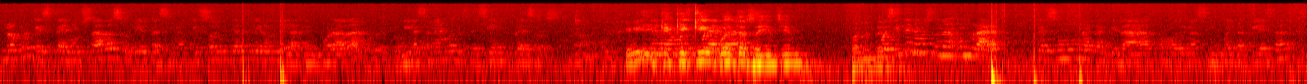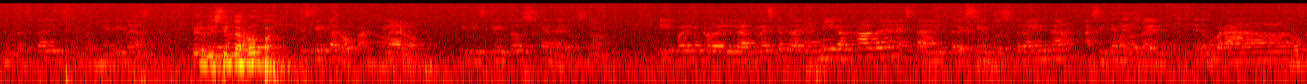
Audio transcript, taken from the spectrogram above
No porque estén usadas o viejas, sino que son, ya salieron de la temporada y las tenemos desde 100 pesos, ¿Y qué, qué, qué encuentras ahí en 100 para vender? Pues sí tenemos una- un rack, que es una cantidad como de unas 50 piezas, distintas tallas, distintas medidas. Pero distinta son- ropa. Distinta ropa, claro. Y distintos géneros, ¿no? Y por ejemplo, el arnés que trae mi amiga Jade está en 330, así como lo ven. El bra... Ok,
